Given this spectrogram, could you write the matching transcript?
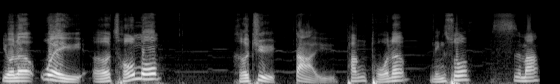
有了未雨而绸缪，何惧大雨滂沱呢？您说是吗？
